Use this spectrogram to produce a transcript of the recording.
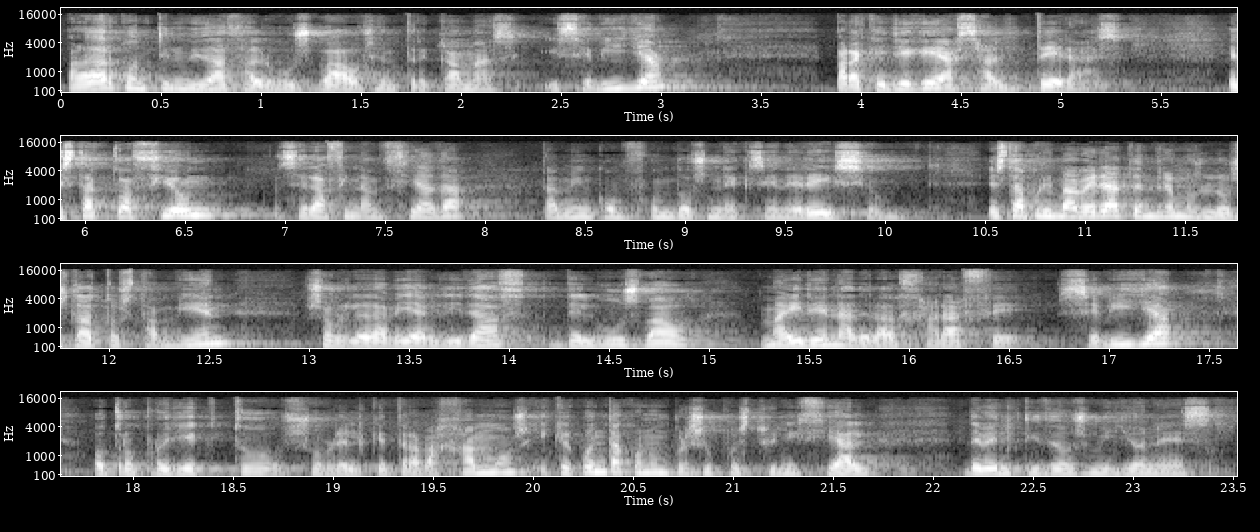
para dar continuidad al Busbaus entre Camas y Sevilla, para que llegue a Salteras. Esta actuación será financiada también con fondos Next Generation. Esta primavera tendremos los datos también sobre la viabilidad del Busbau Mairena del Aljarafe Sevilla, otro proyecto sobre el que trabajamos y que cuenta con un presupuesto inicial de 22 millones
